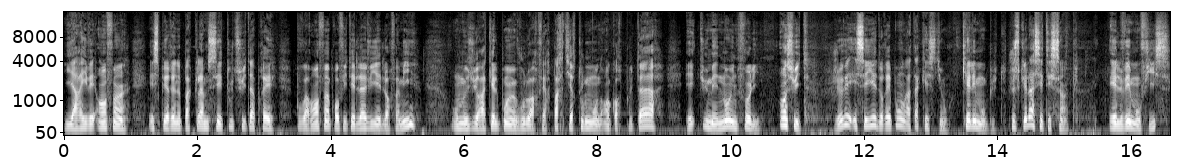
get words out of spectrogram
y arriver enfin, espérer ne pas clamser tout de suite après, pouvoir enfin profiter de la vie et de leur famille, on mesure à quel point vouloir faire partir tout le monde encore plus tard est humainement une folie. Ensuite, je vais essayer de répondre à ta question. Quel est mon but? Jusque-là, c'était simple. Élever mon fils,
